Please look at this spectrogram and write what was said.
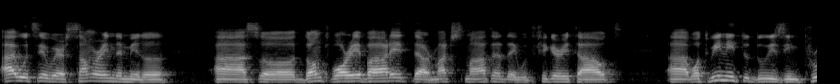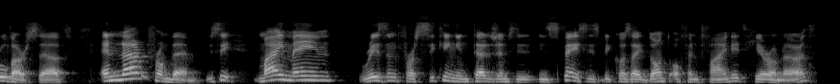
I would say we're somewhere in the middle. Uh, so don't worry about it. They are much smarter. They would figure it out. Uh, what we need to do is improve ourselves and learn from them. You see, my main reason for seeking intelligence in space is because I don't often find it here on Earth.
